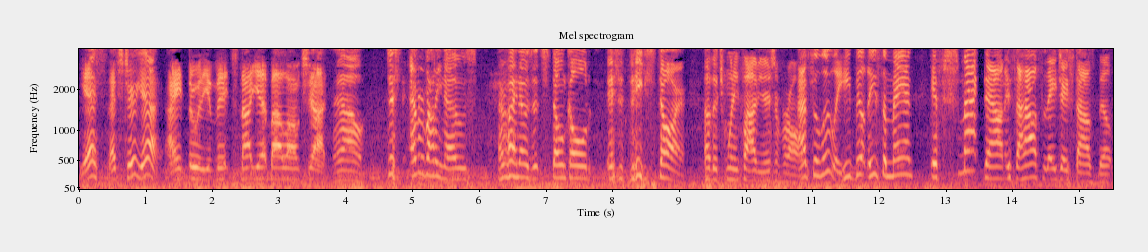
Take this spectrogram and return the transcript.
yes, that's true. Yeah, I ain't through with you, Vince. Not yet by a long shot. No, just everybody knows. Everybody knows that Stone Cold is the star of the 25 years of Raw. Absolutely, he built. He's the man. If SmackDown is the house that AJ Styles built,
